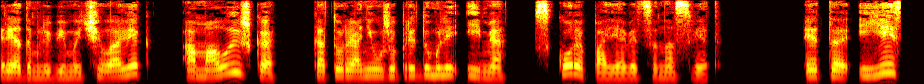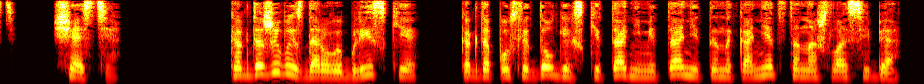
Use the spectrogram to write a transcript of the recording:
рядом любимый человек, а малышка, которой они уже придумали имя, скоро появится на свет. Это и есть счастье. Когда живы здоровы близкие, когда после долгих скитаний и метаний ты наконец-то нашла себя,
